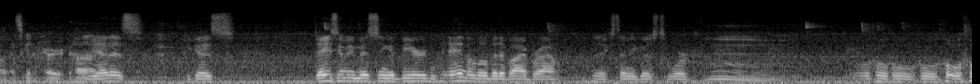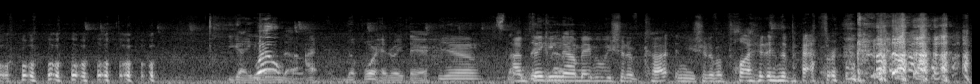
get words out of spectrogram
Oh, that's gonna hurt, huh? yeah, it is. Because Dave's gonna be missing a beard and a little bit of eyebrow the next time he goes to work. Hmm. You gotta get Well- the, the forehead right there. Yeah. It's not I'm thick thinking now maybe we should have cut and you should have applied it in the bathroom.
